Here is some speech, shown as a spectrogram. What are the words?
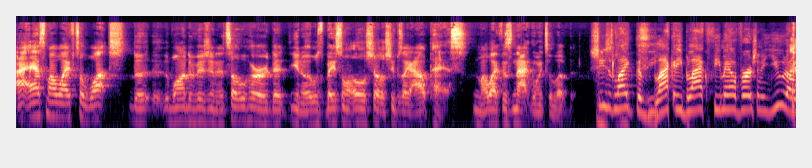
I asked my wife to watch the the WandaVision and told her that you know it was based on old shows. She was like, "I'll pass." My wife is not going to love it. She's like the See- blackety black female version of you, though,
